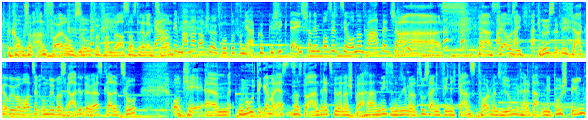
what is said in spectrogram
Ich bekomme schon Anfeuerungsrufe von draußen aus der Ja, Redaktion. die Mama hat auch schon ein Foto von Jakob geschickt. Der ist schon in Position und wartet schon. Ah, ja, servus. Ich grüße dich, Jakob, über WhatsApp und übers Radio. Du hörst gerade zu. Okay, ähm, mutiger mal erstens, dass du antrittst mit einer Sprache nicht. Das muss ich mal dazu sagen, finde ich ganz toll, wenn so junge Kandidaten wie du spielen,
